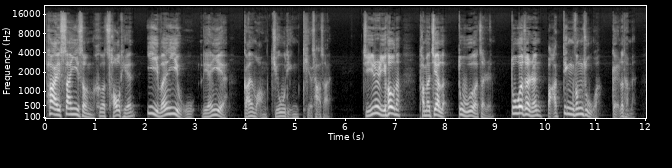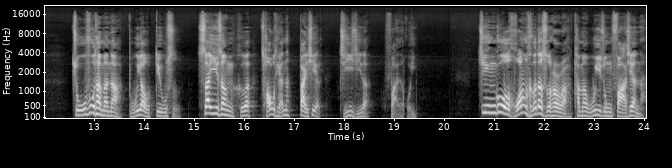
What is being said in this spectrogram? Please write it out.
派单医生和朝田一文一武连夜赶往九鼎铁叉山。几日以后呢，他们见了渡恶真人。渡恶真人把定风珠啊给了他们，嘱咐他们呢不要丢失。单医生和朝田呢拜谢了，急急的。返回，经过黄河的时候啊，他们无意中发现呢，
